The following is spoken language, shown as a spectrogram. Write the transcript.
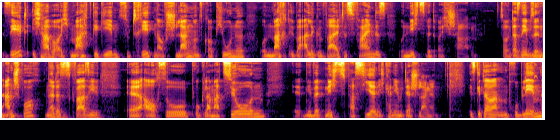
Seht, ich habe euch Macht gegeben, zu treten auf Schlangen und Skorpione und Macht über alle Gewalt des Feindes und nichts wird euch schaden. So, und das nehmen sie in mhm. Anspruch. Ne? Das ist quasi äh, auch so Proklamation. Äh, mir wird nichts passieren, ich kann hier mit der Schlange. Es gibt aber ein Problem,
